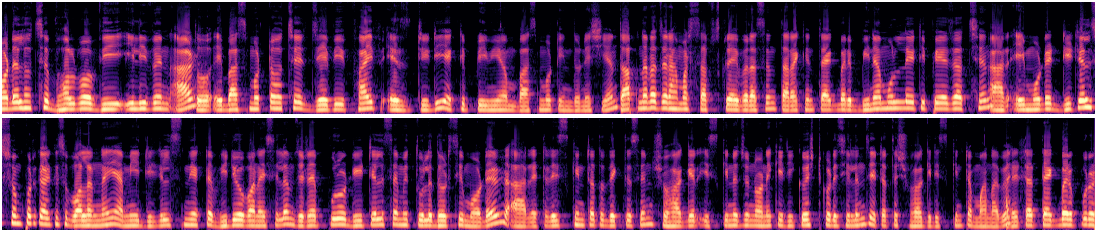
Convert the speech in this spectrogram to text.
মডেল হচ্ছে ভলভো ভি ইলেভেন আর তো এই বাস মোডটা হচ্ছে জেভি ফাইভ এস ডিডি একটি প্রিমিয়াম বাস মোড ইন্দোনেশিয়ান। তো আপনারা যারা আমার সাবস্ক্রাইবার আছেন, তারা কিন্তু একবারে বিনামূল্যে এটি পেয়ে যাচ্ছেন। আর এই মোডের ডিটেলস সম্পর্কে আর কিছু বলার নাই। আমি ডিটেলস নিয়ে একটা ভিডিও বানাইছিলাম, যেটা পুরো ডিটেলস আমি তুলে ধরছি মোডের আর এটার স্ক্রিনটা তো দেখতেছেন, সোহাগের স্ক্রিনের জন্য অনেকে রিকোয়েস্ট করেছিলেন যে এটাতে সোহাগের স্ক্রিনটা মানাবে। এটাতে একবার পুরো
